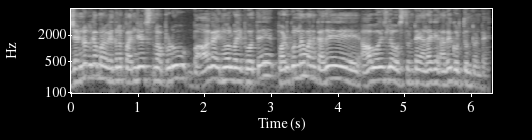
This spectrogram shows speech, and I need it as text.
జనరల్గా మనం ఏదైనా పని చేస్తున్నప్పుడు బాగా ఇన్వాల్వ్ అయిపోతే పడుకున్నా మనకు అదే ఆ వాయిస్లో వస్తుంటాయి అలాగే అవే గుర్తుంటుంటాయి.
